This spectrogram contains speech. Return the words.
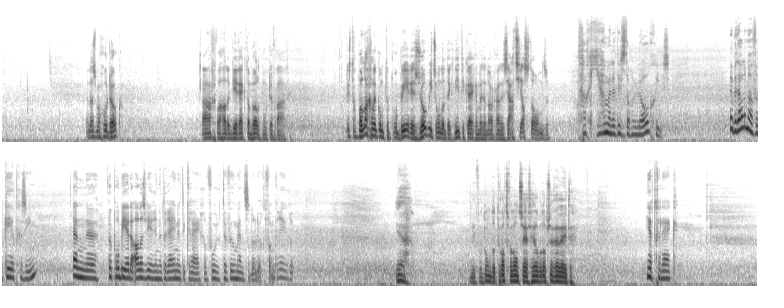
En dat is maar goed ook. Ach, we hadden direct om hulp moeten vragen. Het is toch belachelijk om te proberen zoiets onder de knie te krijgen met een organisatie als de onze. Ach ja, maar dat is toch logisch? We hebben het allemaal verkeerd gezien. En eh, we probeerden alles weer in het reinen te krijgen voor te veel mensen de lucht van kregen. Ja. Die verdomde trots van ons heeft heel wat op zijn geweten. Je hebt gelijk.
